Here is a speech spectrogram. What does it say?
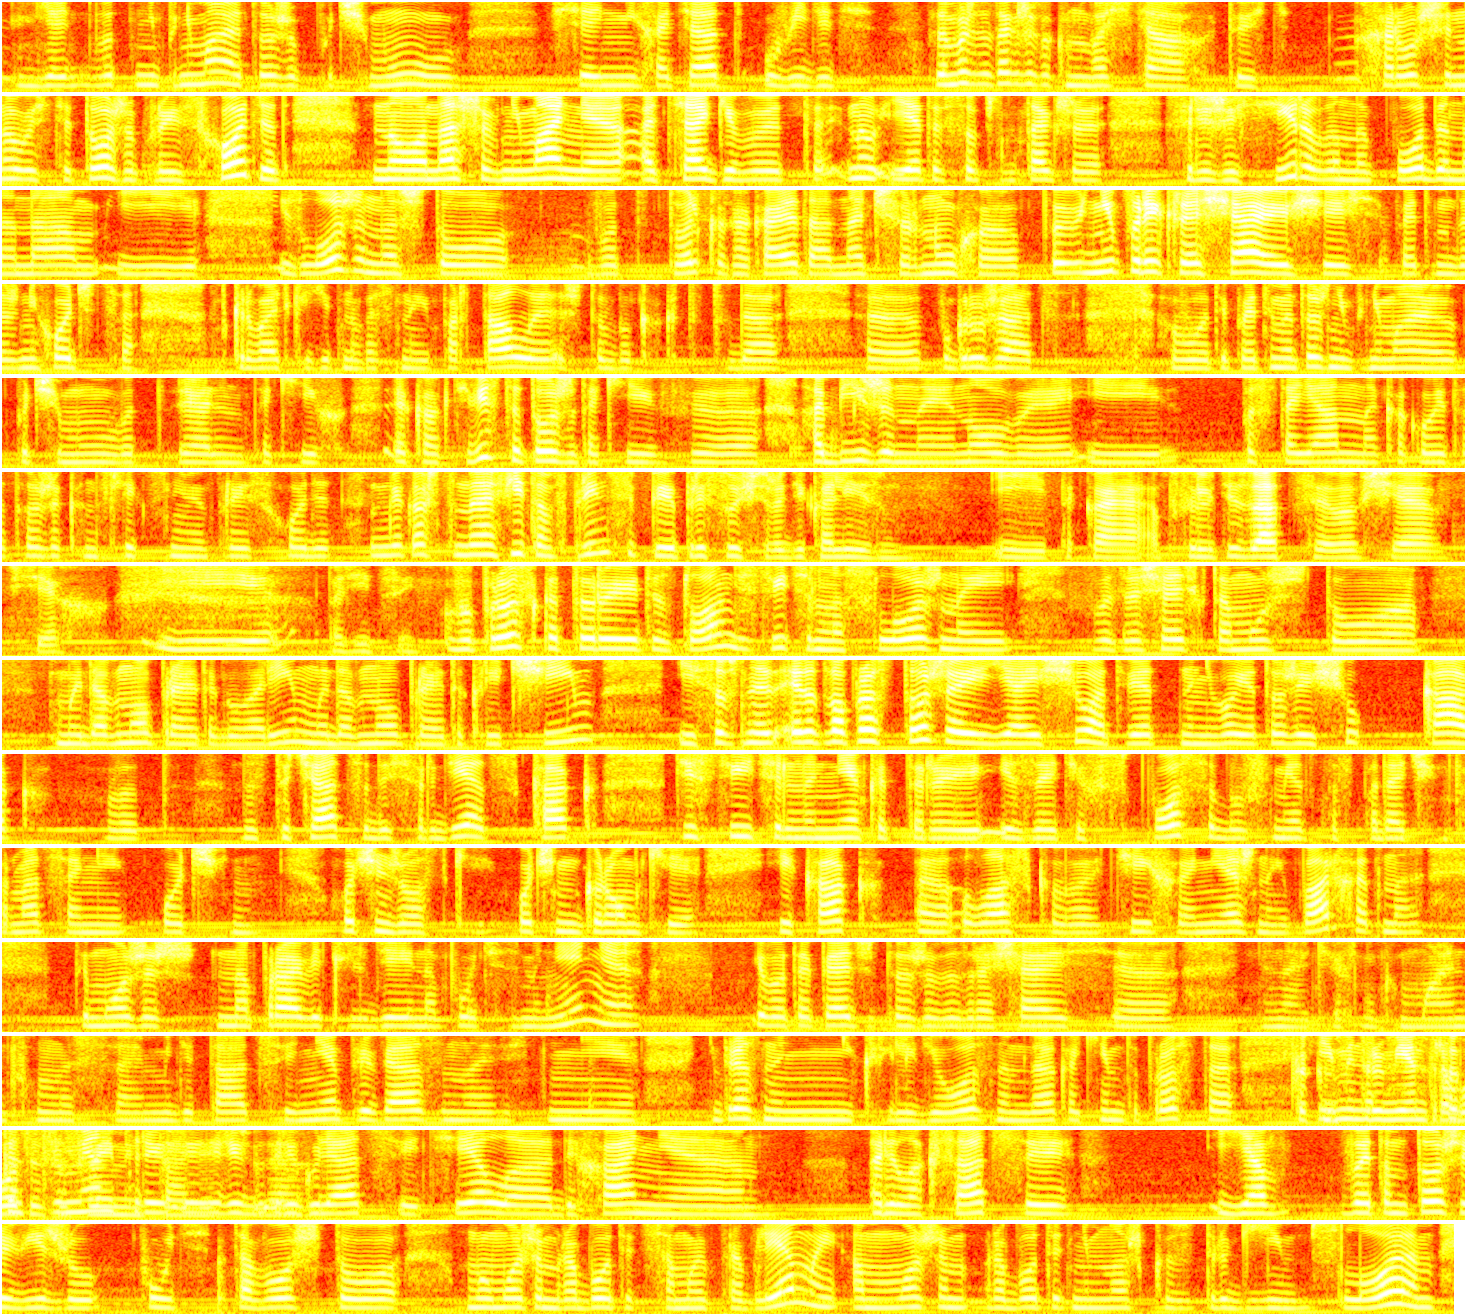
Я вот не понимаю тоже, почему все не хотят увидеть Потому что так же, как в новостях. То есть хорошие новости тоже происходят, но наше внимание оттягивает, ну и это, собственно, также срежиссировано, подано нам и изложено, что вот только какая-то одна чернуха, не прекращающаяся, поэтому даже не хочется открывать какие-то новостные порталы, чтобы как-то туда э, погружаться. Вот, и поэтому я тоже не понимаю, почему вот реально таких экоактивисты тоже такие э, обиженные, новые и постоянно какой-то тоже конфликт с ними происходит. Мне кажется, неофитам в принципе присущ радикализм и такая абсолютизация вообще всех и позиций. Вопрос, который ты задала, он действительно сложный. Возвращаясь к тому, что мы давно про это говорим, мы давно про это кричим. И, собственно, этот вопрос тоже я ищу ответ на него, я тоже ищу, как вот достучаться до сердец, как действительно некоторые из этих способов, методов подачи информации, они очень, очень жесткие, очень громкие, и как э, ласково, тихо, нежно и бархатно ты можешь направить людей на путь изменения. И вот опять же тоже возвращаясь э, не знаю, техника mindfulness, медитации, не привязанность, не, не привязана ни к религиозным, да, каким-то просто как инструмент как работы инструмент со своей ре- да. регуляции тела, дыхания, релаксации. И я в этом тоже вижу путь того, что мы можем работать с самой проблемой, а мы можем работать немножко с другим слоем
